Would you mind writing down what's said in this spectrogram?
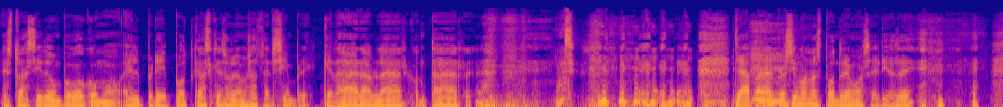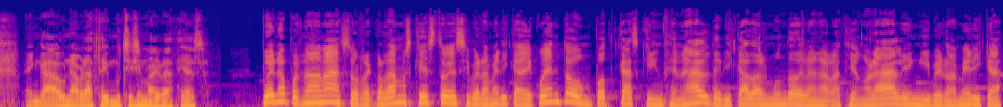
Esto ha sido un poco como el pre-podcast que solemos hacer siempre. Quedar, hablar, contar. ya para el próximo nos pondremos serios, ¿eh? Venga, un abrazo y muchísimas gracias. Bueno, pues nada más, os recordamos que esto es Iberoamérica de Cuento, un podcast quincenal dedicado al mundo de la narración oral en Iberoamérica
